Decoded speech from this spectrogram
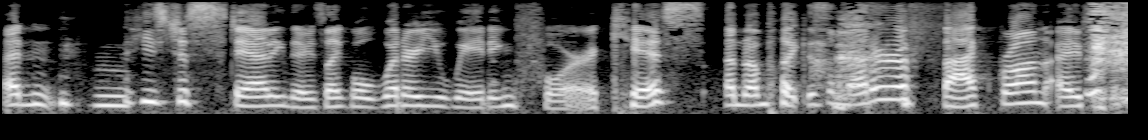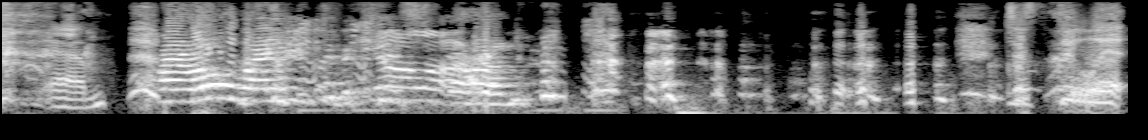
and he's just standing there. He's like, "Well, what are you waiting for? A kiss?" And I'm like, "As a matter of fact, Bronn, I am. We're all waiting for the kiss run. just do it."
